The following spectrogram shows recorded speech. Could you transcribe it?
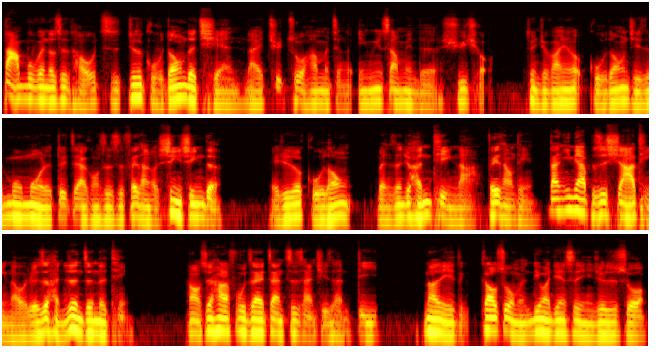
大部分都是投资，就是股东的钱来去做他们整个营运上面的需求，所以你就发现说，股东其实默默的对这家公司是非常有信心的，也就是说，股东本身就很挺啦，非常挺，但应该不是瞎挺啦，我觉得是很认真的挺。然后，所以他的负债占资产其实很低，那也告诉我们另外一件事情，就是说，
